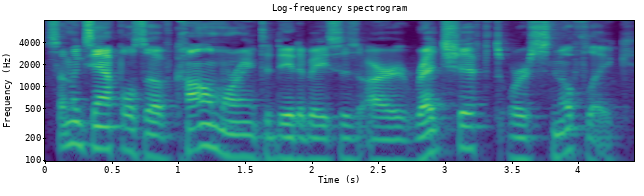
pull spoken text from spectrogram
Some examples of column-oriented databases are Redshift or Snowflake.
